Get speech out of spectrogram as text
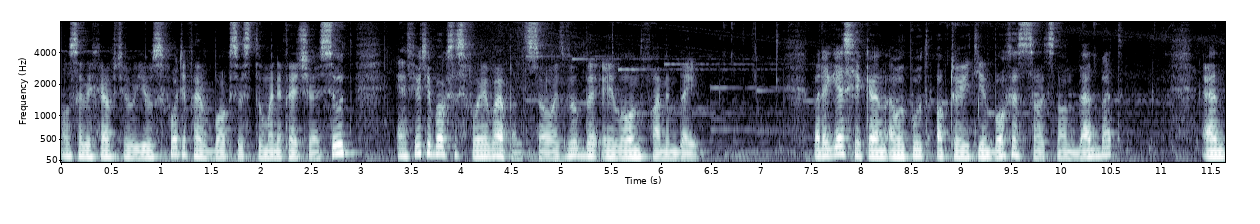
Also, we have to use 45 boxes to manufacture a suit, and 50 boxes for a weapon, so it will be a long farming day. But I guess he can output up to 18 boxes, so it's not that bad. And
